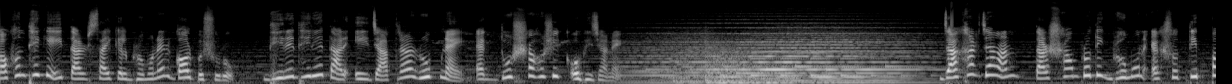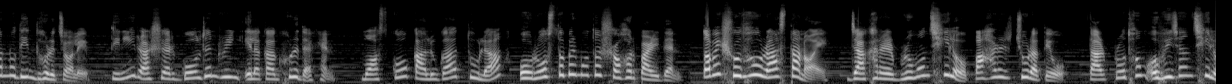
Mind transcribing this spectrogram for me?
তখন থেকেই তার সাইকেল ভ্রমণের গল্প শুরু। ধীরে ধীরে তার এই যাত্রা রূপ নেয় এক দুঃসাহসিক অভিযানে। জাখার জানান, তার সাম্প্রতিক ভ্রমণ একশো তিপ্পান্ন দিন ধরে চলে। তিনি রাশিয়ার গোল্ডেন রিং এলাকা ঘুরে দেখেন। মস্কো, কালুগা, তুলা ও রোস্তবের মতো শহর পাড়ি দেন। তবে শুধু রাস্তা নয়, জাখারের ভ্রমণ ছিল পাহাড়ের চূড়াতেও। তার প্রথম অভিযান ছিল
